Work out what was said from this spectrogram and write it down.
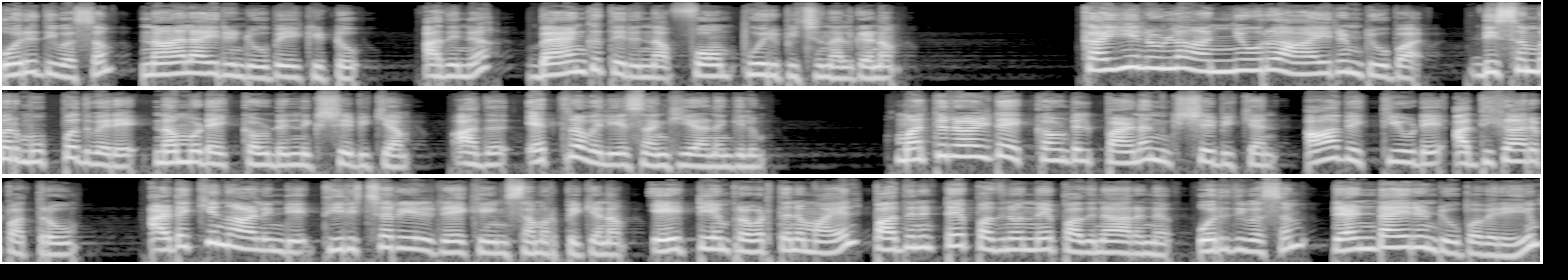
ഒരു ദിവസം നാലായിരം രൂപയെ കിട്ടൂ. അതിന് ബാങ്ക് തരുന്ന ഫോം പൂരിപ്പിച്ചു നൽകണം. കയ്യിലുള്ള അഞ്ഞൂറ് ആയിരം രൂപ ഡിസംബർ മുപ്പത് വരെ നമ്മുടെ അക്കൗണ്ടിൽ നിക്ഷേപിക്കാം. അത് എത്ര വലിയ സംഖ്യയാണെങ്കിലും. മറ്റൊരാളുടെ അക്കൗണ്ടിൽ പണം നിക്ഷേപിക്കാൻ ആ വ്യക്തിയുടെ അധികാരപത്രവും അടയ്ക്കുനാളിന്റെ തിരിച്ചറിയൽ രേഖയും സമർപ്പിക്കണം. എ ടി എം പ്രവർത്തനമായാൽ പതിനെട്ട് പതിനൊന്ന് പതിനാറിന് ഒരു ദിവസം രണ്ടായിരം രൂപ വരെയും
